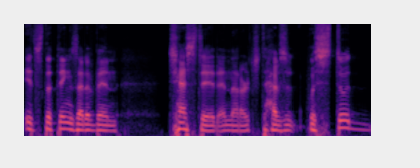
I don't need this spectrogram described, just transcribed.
It's the things that have been tested and that are have withstood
